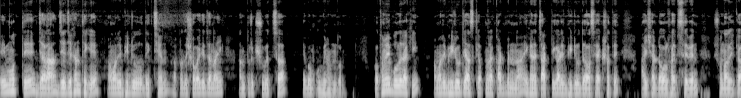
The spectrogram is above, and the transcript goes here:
এই মুহূর্তে যারা যে যেখান থেকে আমার এই ভিডিও দেখছেন, আপনাদের সবাইকে জানাই আন্তরিক শুভেচ্ছা এবং অভিনন্দন। প্রথমেই বলে রাখি, আমার এই ভিডিওটি আজকে আপনারা কাটবেন না। এখানে চারটি গাড়ির ভিডিও দেওয়া আছে একসাথে। আইসার ডবল ফাইভ সেভেন সোনালিকা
